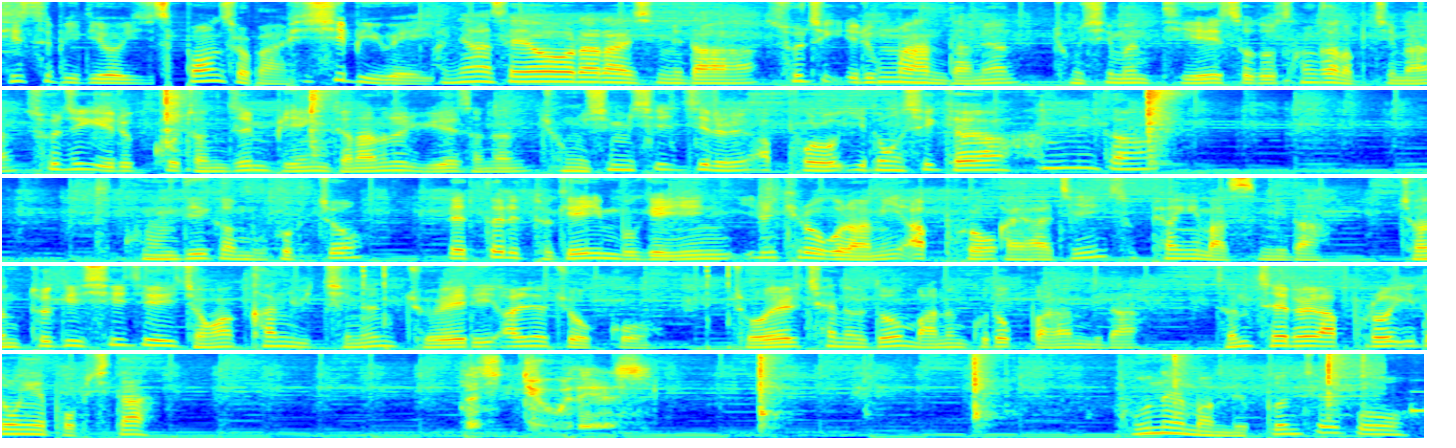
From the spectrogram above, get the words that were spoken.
This video is sponsored by PCBWay. 안녕하세요 라라이십니다. 수직 이륙만 한다면 중심은 뒤에 있어도 상관없지만 수직 이륙 후 전진 비행 전환을 위해서는 중심 CG를 앞으로 이동시켜야 합니다. 궁디가 무겁죠? 배터리 두 개의 무게인 1kg이 앞으로 가야지 수평이 맞습니다. 전투기 CG의 정확한 위치는 조엘이 알려주었고 조엘 채널도 많은 구독 바랍니다. 전체를 앞으로 이동해 봅시다 Let's do this. 분해만 몇 번째고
